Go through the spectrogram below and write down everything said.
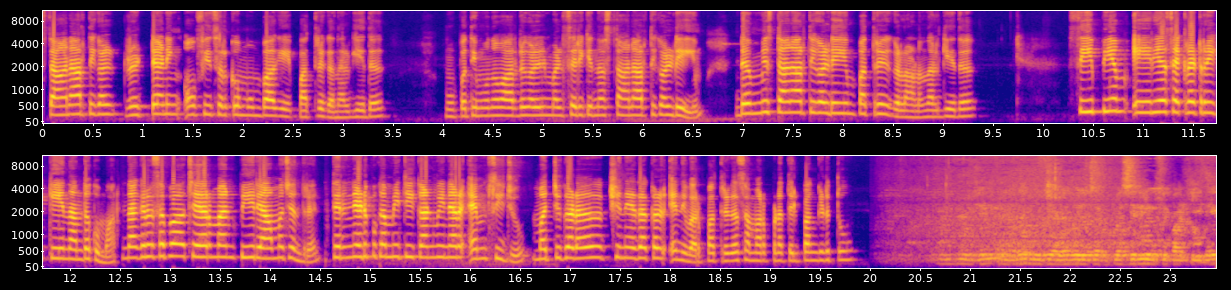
സ്ഥാനാർത്ഥികൾ റിട്ടേണിംഗ് ഓഫീസർക്കു മുമ്പാകെ പത്രിക നൽകിയത്. മുപ്പത്തിമൂന്ന് വാർഡുകളിൽ മത്സരിക്കുന്ന സ്ഥാനാർത്ഥികളുടെയും ഡമ്മി സ്ഥാനാർത്ഥികളുടെയും പത്രികകളാണ് നൽകിയത്. C P M area secretary K Nandakumar നഗരസഭാ ചെയർമാൻ പി രാമചന്ദ്രൻ തിരഞ്ഞെടുപ്പ് കമ്മിറ്റി കൺവീനർ എം സിജു മറ്റു ഘടകകക്ഷി നേതാക്കൾ എന്നിവർ പത്രിക സമർപ്പണത്തിൽ പങ്കെടുത്തു. പൂജ്യം മുനിസിപ്പാലിറ്റിയിലെ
